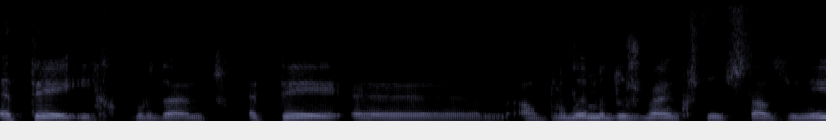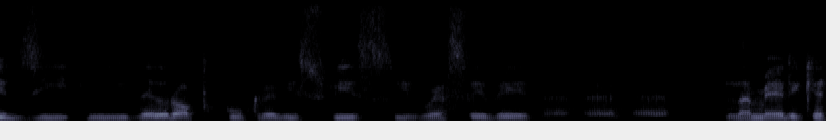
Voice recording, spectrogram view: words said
até, e recordando, até ao problema dos bancos nos Estados Unidos e, e, na Europa com o Credit Suisse e o SVB na, na, na América,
